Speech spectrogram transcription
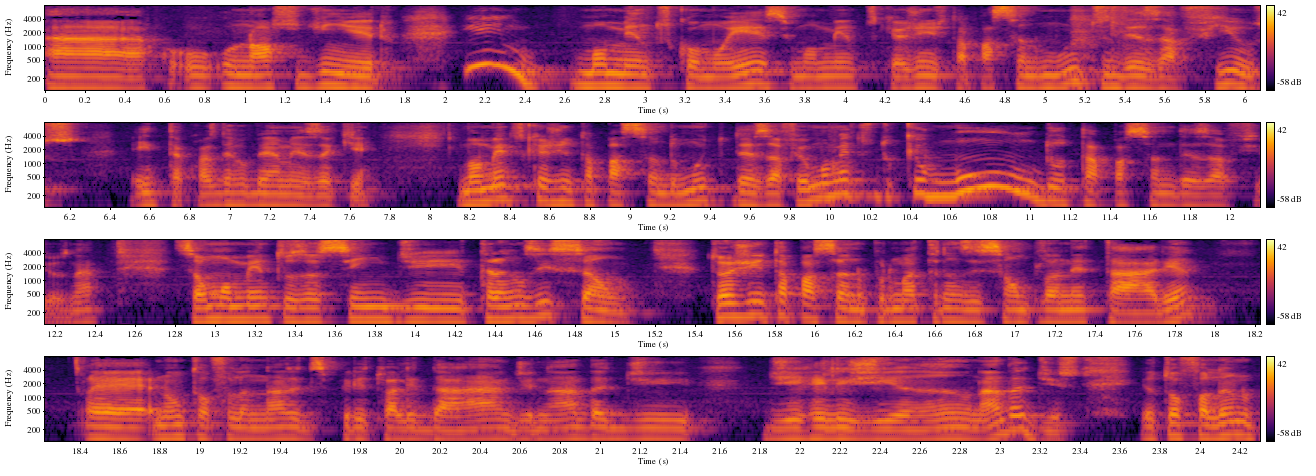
a, o, o, nosso dinheiro. E em momentos como esse, momentos que a gente está passando muitos desafios, eita, quase derrubei a mesa aqui. Momentos que a gente está passando muito desafio, momentos do que o mundo está passando desafios, né? São momentos assim de transição. Então a gente está passando por uma transição planetária é, não estou falando nada de espiritualidade, nada de, de religião, nada disso. Eu estou falando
